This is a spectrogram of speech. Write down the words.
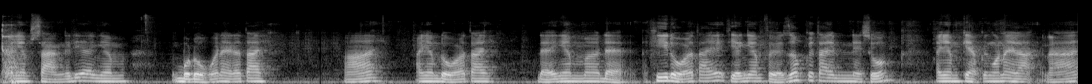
anh em sàng cái đĩa anh em bộ đổ cái này ra tay. Đấy. anh em đổ ra tay. Để anh em ờ, để khi đổ ra tay ấy, thì anh em phải dốc cái tay này xuống. Anh em kẹp cái ngón này lại. Đấy.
